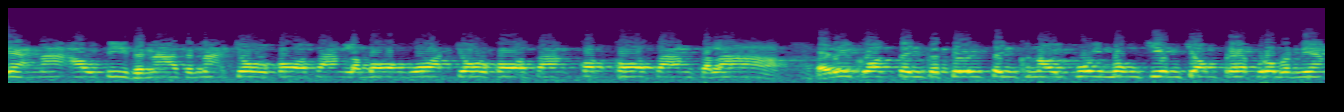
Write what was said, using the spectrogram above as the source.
អ្នកណាឲ្យទីសនាសនៈចូលកសាងលបងវត្តចូលកសាងកុដកសាងសាលាឬក៏ទិញកទេលទិញខ្នើយភួយមុងជាមចំព្រះព្រំរនាង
